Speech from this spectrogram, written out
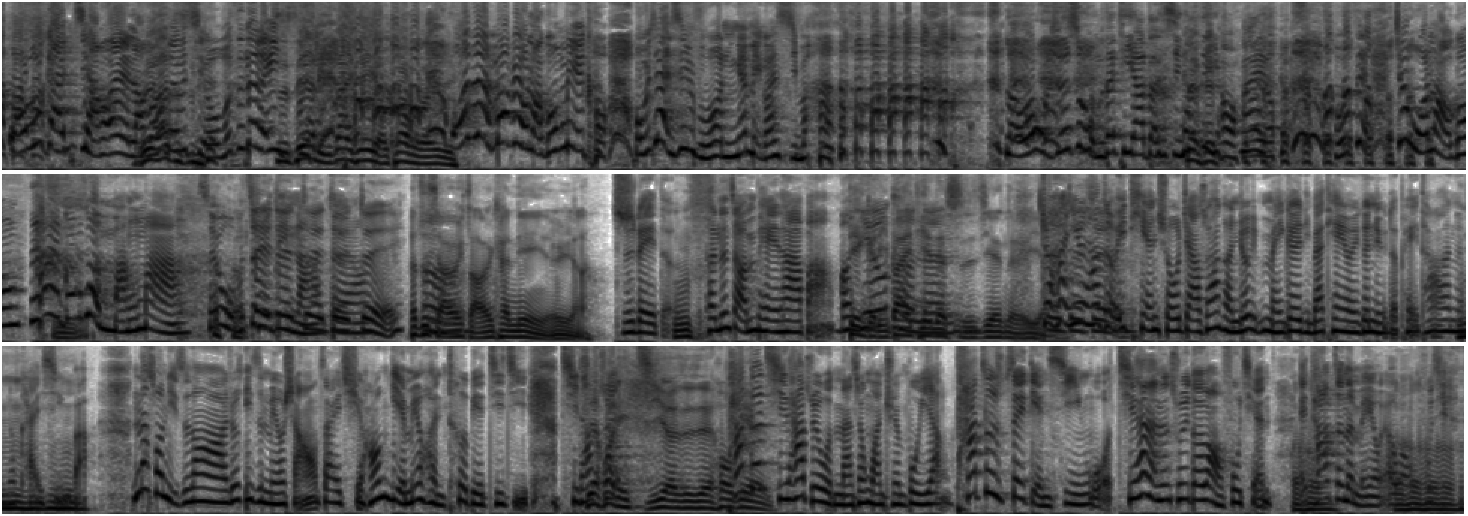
我不敢讲，哎、老公，对不起，我不是那个意思，只剩下礼拜天有空而已。我真的很怕被我老公灭口。我们现在很幸福哦，你应该没关系吧？老王，我觉得是我们在替他担心，他自己好嗨哦。不是，就我老公，他的工作很忙嘛，所以我不确定啊。对对对他只想要找人看电影而已啊，之类的，可能找人陪他吧。哦也个礼拜可能天的时间而已啊。就他，因为他只有一天休假，所以他可能就每个礼拜天有一个女的陪他，他可能就开心吧。那时候你知道啊，就一直没有想要在一起，好像也没有很特别积极。其他换你急了，是不是？他跟其他追我的男生完全不一样，他就是这一点吸引我。其他男生出去都会帮我付钱，哎，他真的没有要帮我付钱。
